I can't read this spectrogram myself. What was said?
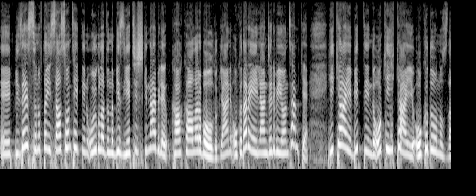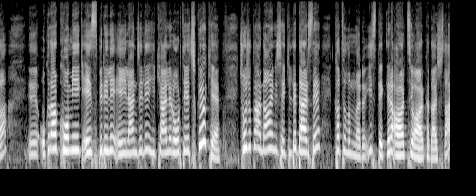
E, bize sınıfta istasyon tekniğini uyguladığında biz yetişkinler bile kahkahalara boğulduk. Yani o kadar eğlenceli bir yöntem ki. Hikaye bittiğinde o ki hikayeyi okuduğunuzda e, o kadar komik, esprili, eğlenceli hikayeler ortaya çıkıyor ki çocuklar da aynı şekilde derse katılımları, istekleri artıyor arkadaşlar.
